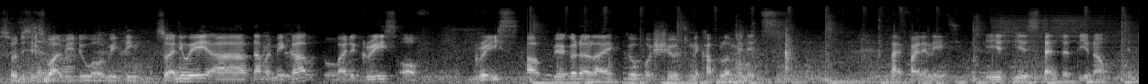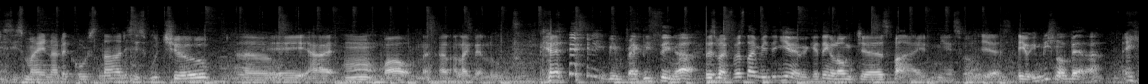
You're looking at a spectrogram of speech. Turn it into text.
So this is what we do while waiting. So anyway, uh, done my makeup by the grace of Grace. Uh, we're gonna like go for shoot in a couple of minutes. Like finally, it is 10:30 now. And this is my another co-star. This is Wucho. Hello. Hey, hi. Mm, wow, I, I like that look. You've been practicing, huh? This is my first time meeting him, and we're getting along just fine. Yes, well. Yes. Hey, your English not bad, huh? Hey,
